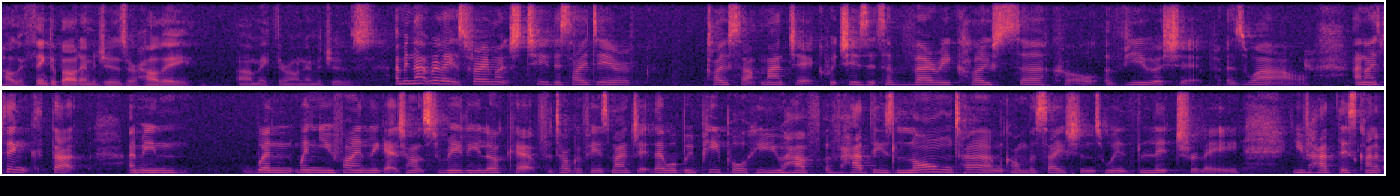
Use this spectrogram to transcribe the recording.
how they think about images or how they uh, make their own images. I mean, that relates very much to this idea of close up magic, which is it's a very close circle of viewership as well. And I think that, I mean, when, when you finally get a chance to really look at photography as magic, there will be people who you have, have had these long term conversations with, literally. You've had this kind of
